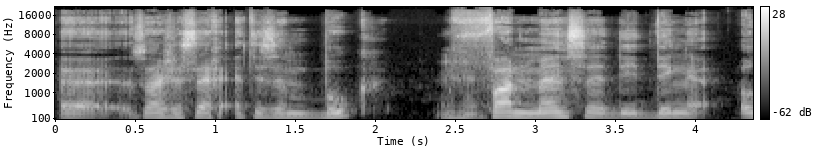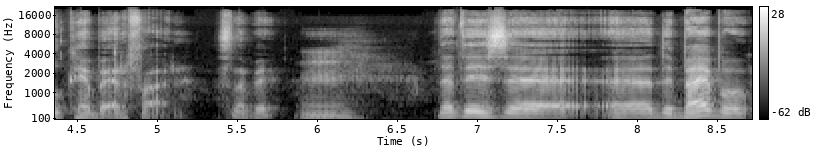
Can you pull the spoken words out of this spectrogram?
eh, zoals je zegt, het is een boek Mhm. van mensen die dingen ook hebben ervaren. Snap je? Mm. Dat is eh, de Bijbel.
